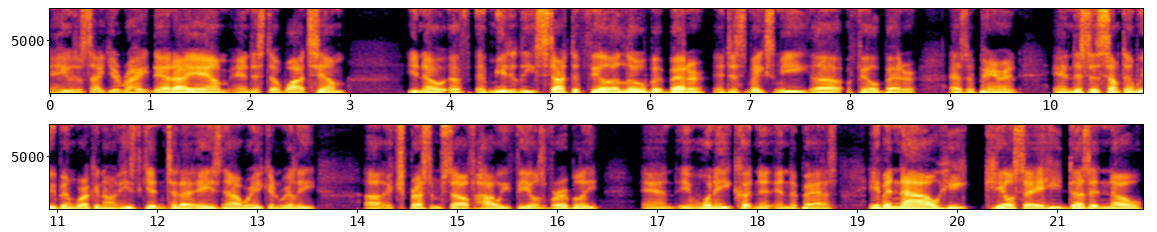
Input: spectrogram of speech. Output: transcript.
And he was just like, "You're right, Dad, I am." And just to watch him, you know, immediately start to feel a little bit better, it just makes me uh, feel better as a parent. And this is something we've been working on. He's getting to that age now where he can really uh, express himself how he feels verbally, and when he couldn't in the past. Even now, he he'll say he doesn't know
